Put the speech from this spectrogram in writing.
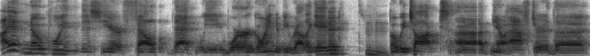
I at no point this year felt that we were going to be relegated, mm-hmm. but we talked, uh, you know, after the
